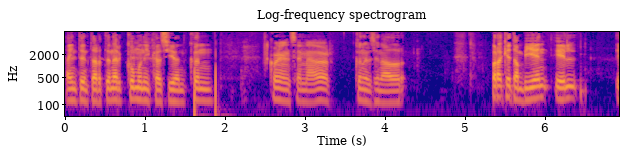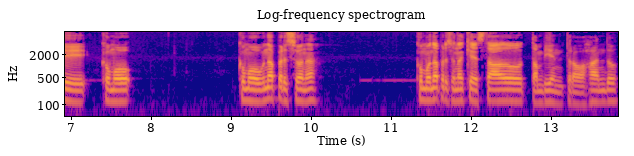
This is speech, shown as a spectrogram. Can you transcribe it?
a intentar tener comunicación con... Con el senador. Con el senador. Para que también él, eh, como, como una persona, como una persona que ha estado también trabajando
